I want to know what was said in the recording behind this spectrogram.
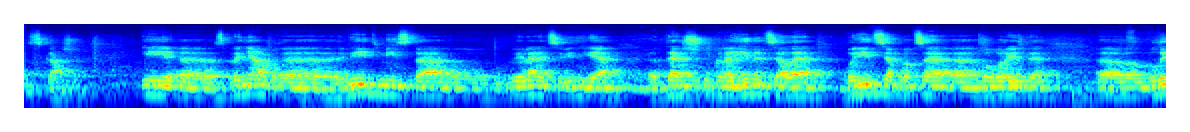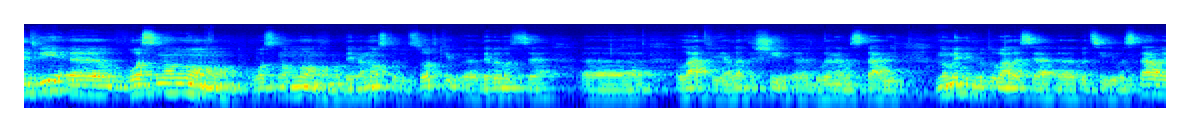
е, скаже. І сприйняв від міста. Виявляється, він є теж українець, але боїться про це говорити. В Литві в основному, в основному ну, 90% дивилося Латвія, латиші е, були на виставі. Ну, ми підготувалися е, до цієї вистави.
